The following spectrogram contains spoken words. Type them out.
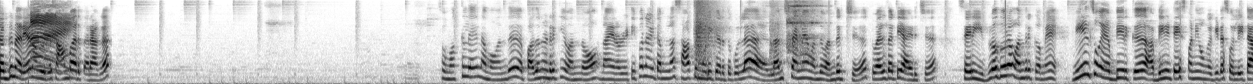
ஜக்கு நிறைய நம்மளுக்கு சாம்பார் தராங்க. ஸோ மக்களே நம்ம வந்து பதினொன்றரைக்கு வந்தோம். நான் என்னோடய டிஃபன் ஐட்டம்லாம் சாப்பிட்டு முடிக்கிறதுக்குள்ள லஞ்ச் டைமே வந்து வந்துடுச்சு. டுவெல் தேர்ட்டி ஆயிடுச்சு. சரி இவ்வளோ தூரம் வந்திருக்கோமே மீல்ஸும் எப்படி இருக்கு? அப்படின்னு டேஸ்ட் பண்ணி உங்ககிட்ட சொல்லிட்டா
